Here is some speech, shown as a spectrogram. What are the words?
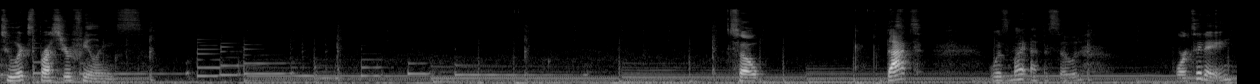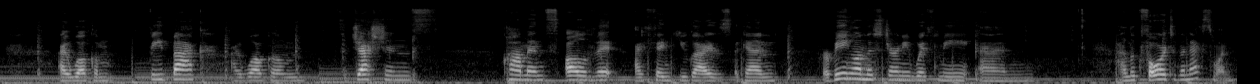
to express your feelings. So that was my episode for today. I welcome feedback, I welcome suggestions, comments, all of it. I thank you guys again for being on this journey with me, and I look forward to the next one.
